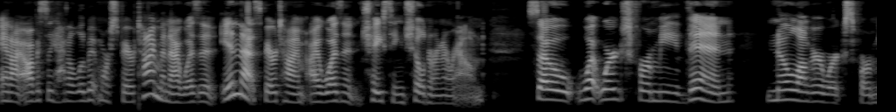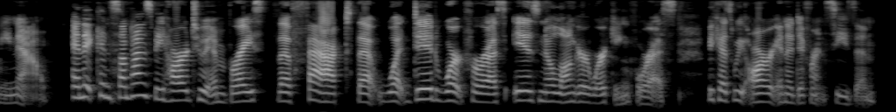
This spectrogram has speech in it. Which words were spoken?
And I obviously had a little bit more spare time, and I wasn't in that spare time, I wasn't chasing children around. So, what worked for me then no longer works for me now. And it can sometimes be hard to embrace the fact that what did work for us is no longer working for us because we are in a different season.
